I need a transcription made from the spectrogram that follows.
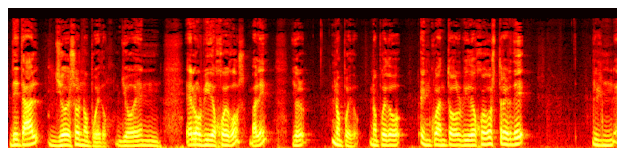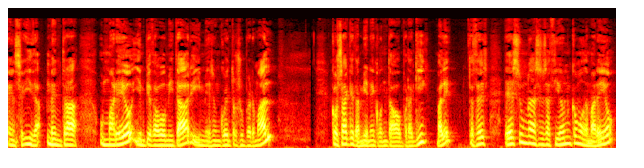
de tal, yo eso no puedo. Yo en, en los videojuegos, ¿vale? Yo no puedo. No puedo, en cuanto a los videojuegos 3D, enseguida me entra un mareo y empiezo a vomitar y me encuentro súper mal, cosa que también he contado por aquí, ¿vale? Entonces es una sensación como de mareo.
